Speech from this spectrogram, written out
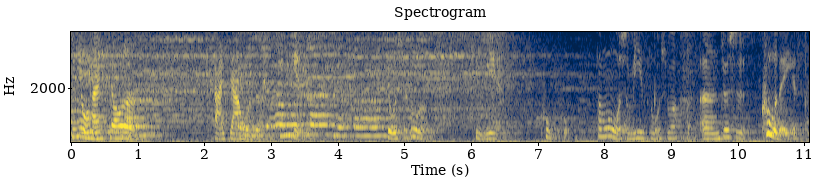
今天我还教了大家我的经典的九十度比耶，酷不酷？他们问我什么意思，我说，嗯，就是酷的意思。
